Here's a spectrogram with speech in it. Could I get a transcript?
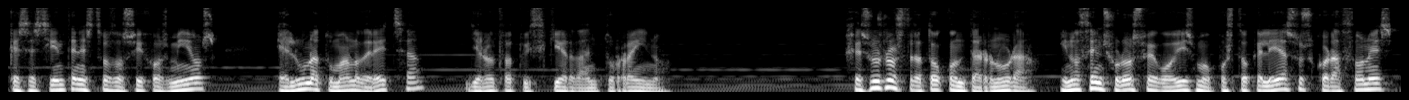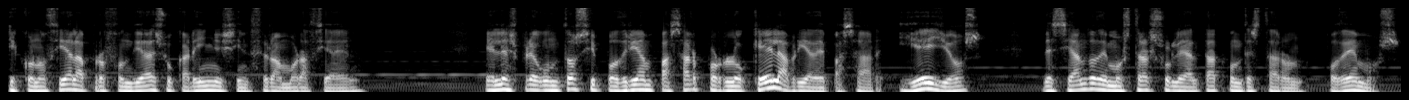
que se sienten estos dos hijos míos, el uno a tu mano derecha y el otro a tu izquierda, en tu reino. Jesús los trató con ternura y no censuró su egoísmo, puesto que leía sus corazones y conocía la profundidad de su cariño y sincero amor hacia Él. Él les preguntó si podrían pasar por lo que Él habría de pasar, y ellos, deseando demostrar su lealtad, contestaron, Podemos.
